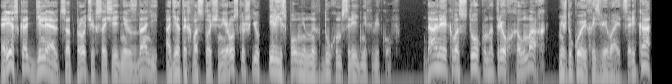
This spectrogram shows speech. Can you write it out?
резко отделяются от прочих соседних зданий, одетых восточной роскошью или исполненных духом средних веков. Далее к востоку на трех холмах, между коих извивается река,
